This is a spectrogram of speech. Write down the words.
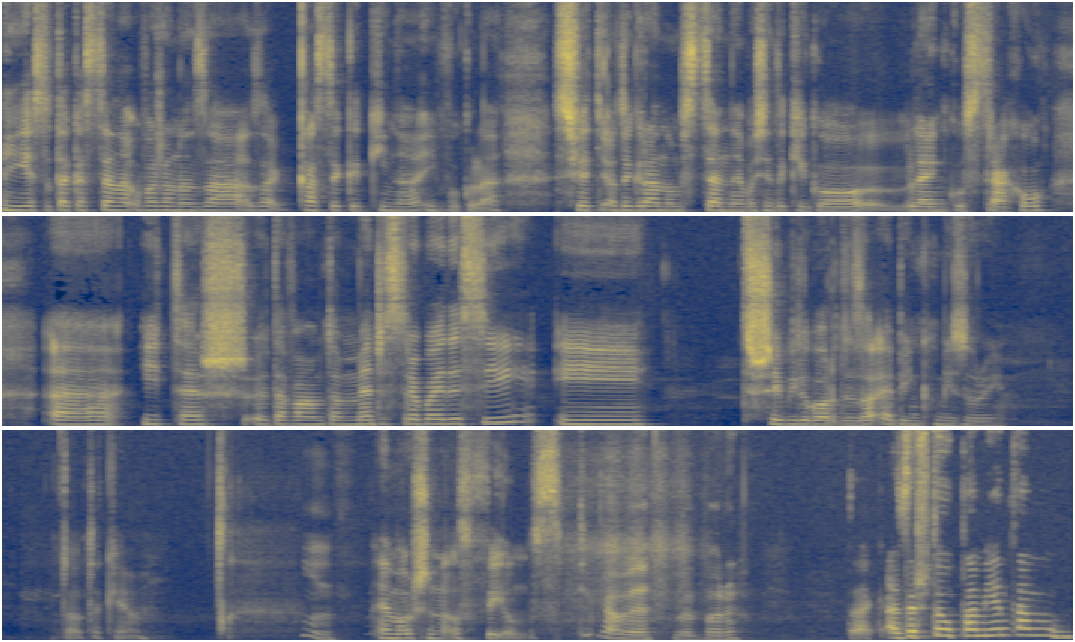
I jest to taka scena uważana za, za klasykę kina i w ogóle świetnie odegraną scenę właśnie takiego lęku, strachu. E, I też dawałam tam Manchester by the Sea i trzy billboardy za Ebbing, Missouri. To takie hmm. emotional films. Ciekawe wybory. Tak, a zresztą pamiętam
